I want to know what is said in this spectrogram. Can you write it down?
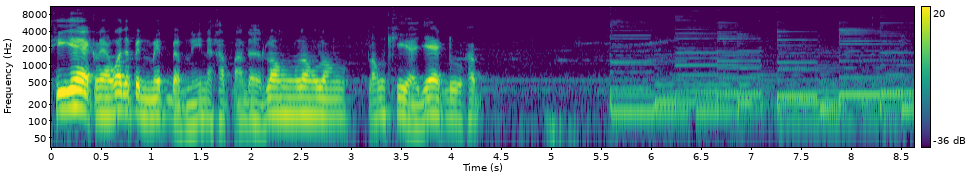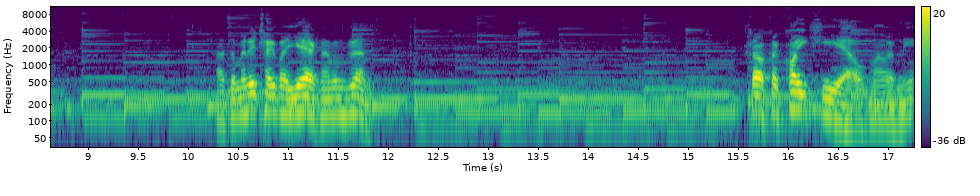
ที่แยกแล้วก็จะเป็นเม็ดแบบนี้นะครับอะเดี๋ยวลองลองลองลองเขี่ยแยกดูครับอาจจะไม่ได้ใช้ใบแยกนะเพื่อนๆ ก็ค่อยๆเขี่ยออกมาแบบนี้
